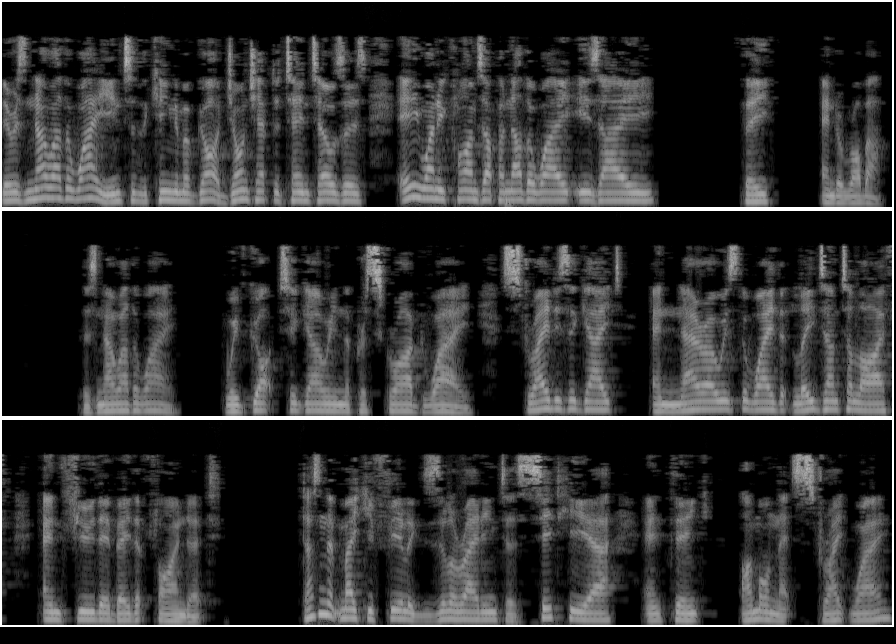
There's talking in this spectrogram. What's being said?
There is no other way into the kingdom of God. John chapter 10 tells us anyone who climbs up another way is a thief and a robber. There's no other way. We've got to go in the prescribed way. Straight is the gate and narrow is the way that leads unto life and few there be that find it. Doesn't it make you feel exhilarating to sit here and think, I'm on that straight way,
